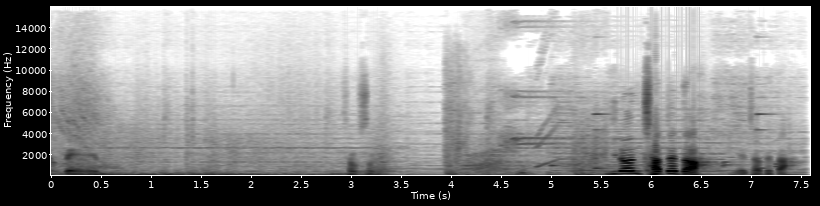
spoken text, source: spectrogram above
적댐. 잘못 썼네. 이런 잣됐다. 예 잣됐다.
